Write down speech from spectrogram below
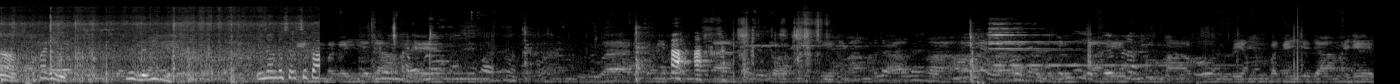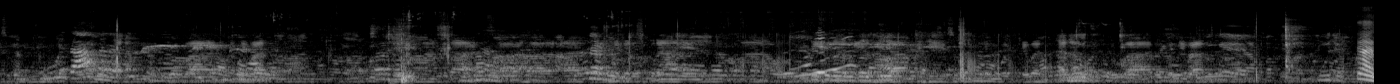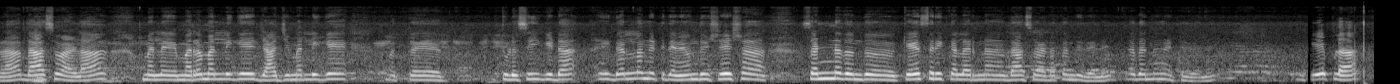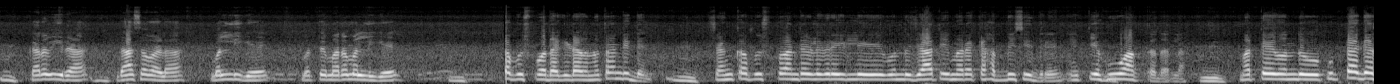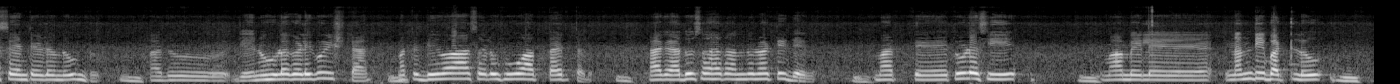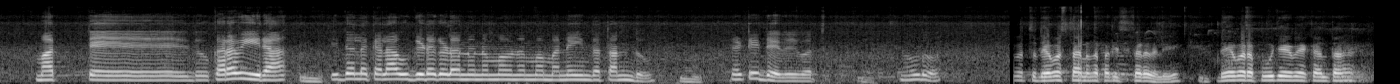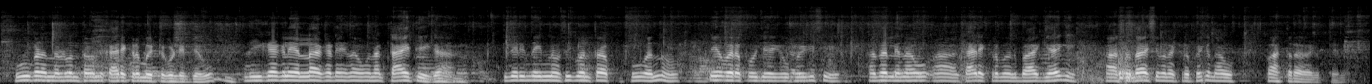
ആ മതി ದಾಸವಾಳ ಆಮೇಲೆ ಮರಮಲ್ಲಿಗೆ ಜಾಜಿ ಮಲ್ಲಿಗೆ ಮತ್ತು ತುಳಸಿ ಗಿಡ ಇದೆಲ್ಲ ನೆಟ್ಟಿದ್ದೇನೆ. ಒಂದು ವಿಶೇಷ ಸಣ್ಣದೊಂದು ಕೇಸರಿ ಕಲರ್ನ ದಾಸವಾಳ ತಂದಿದ್ದೇನೆ. ಅದನ್ನು ನೆಟ್ಟಿದ್ದೇನೆ. ಕೇಪ್ಳ ಕರವೀರ ದಾಸವಾಳ ಮಲ್ಲಿಗೆ ಮತ್ತೆ ಮರಮಲ್ಲಿಗೆ ಪುಷ್ಪದ ಗಿಡವನ್ನು ತಂದಿದ್ದೇನೆ. ಶಂಕ ಪುಷ್ಪ ಅಂತ ಹೇಳಿದ್ರೆ ಇಲ್ಲಿ ಒಂದು ಜಾತಿ ಮರಕ್ಕೆ ಹಬ್ಬಿಸಿದ್ರೆ ನಿತ್ಯ ಹೂ ಆಗ್ತದಲ್ಲ. ಮತ್ತೆ ಒಂದು ಪುಟ್ಟಗಸೆ ಅಂತ ಹೇಳಿ ಒಂದು ಉಂಟು. ಅದು ಜೇನುಹುಳಗಳಿಗೂ ಇಷ್ಟ. ಮತ್ತೆ ದಿವಾಸರು ಹೂ ಆಗ್ತಾ ಇರ್ತದೆ. ಹಾಗೆ ಅದು ಸಹ ತಂದು ನಟ್ಟಿದ್ದೇವೆ ಮತ್ತೆ ತುಳಸಿ, ಆಮೇಲೆ ನಂದಿ ಬಟ್ಲು, ಮತ್ತೆ ಇದು ಕರವೀರ, ಇದೆಲ್ಲ ಕೆಲವು ಗಿಡಗಳನ್ನು ನಮ್ಮ ನಮ್ಮ ಮನೆಯಿಂದ ತಂದು ನೆಟ್ಟಿದ್ದೇವೆ ಇವತ್ತು. ನೋಡು. ಇವತ್ತು ದೇವಸ್ಥಾನದ ಪರಿಸರದಲ್ಲಿ ದೇವರ ಪೂಜೆ ಬೇಕಂತ ಹೂಗಳನ್ನು ನೆಡುವಂಥ ಒಂದು ಕಾರ್ಯಕ್ರಮ ಇಟ್ಟುಕೊಂಡಿದ್ದೆವು. ಈಗಾಗಲೇ ಎಲ್ಲ ಕಡೆ ನಾವು ನಟ್ಟಾಯ್ತು ಈಗ. ಇದರಿಂದ ಇನ್ನು ಸಿಗುವಂಥ ಹೂವನ್ನು ದೇವರ ಪೂಜೆಗೆ ಉಪಯೋಗಿಸಿ ಅದರಲ್ಲಿ ನಾವು ಆ ಕಾರ್ಯಕ್ರಮದಲ್ಲಿ ಭಾಗಿಯಾಗಿ ಆ ಸದಾಶಿವನ ಕೃಪೆಗೆ ನಾವು ಪಾತ್ರರಾಗುತ್ತೇವೆ.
